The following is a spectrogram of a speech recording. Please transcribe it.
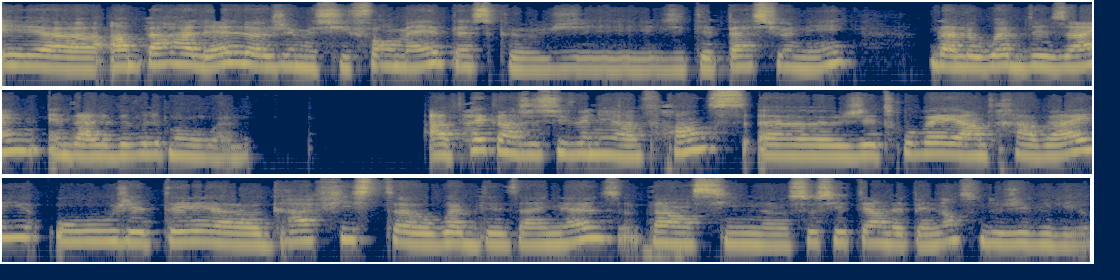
et en parallèle je me suis formée parce que j'étais passionnée dans le web design et dans le développement web. Après, quand je suis venue en France, j'ai trouvé un travail où j'étais graphiste web designer dans une société indépendante de jeux vidéo.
